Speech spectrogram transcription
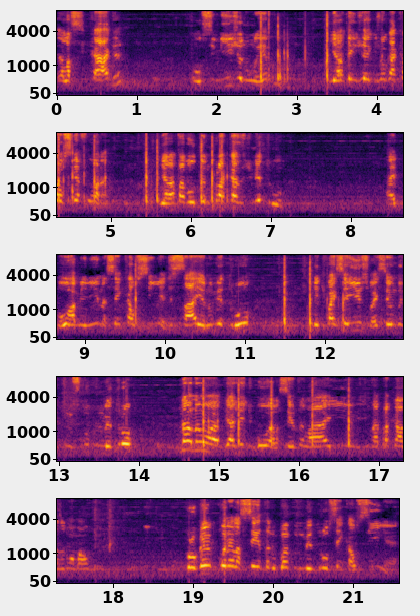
ela se caga, ou se mija, não lembro, e ela tem que jogar a calcinha fora. E ela tá voltando pra casa de metrô. Aí, porra, menina sem calcinha, de saia, no metrô. O que, que vai ser isso? Vai ser um, um estupro no metrô? Não, não, a viagem de boa. Ela senta lá e, e vai pra casa normal. O problema é que quando ela senta no banco do metrô sem calcinha,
